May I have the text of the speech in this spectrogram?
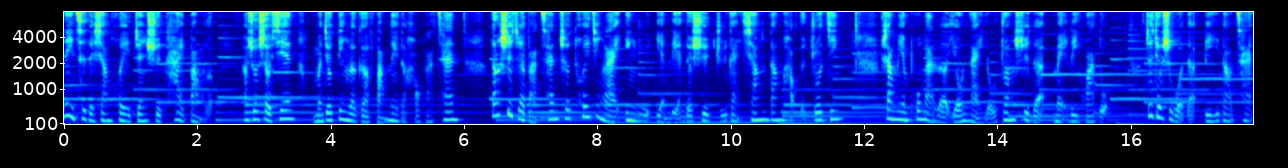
那次的相会真是太棒了。”她说：“首先，我们就订了个房内的豪华餐。当侍者把餐车推进来，映入眼帘的是质感相当好的桌巾。”上面铺满了有奶油装饰的美丽花朵，这就是我的第一道菜，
